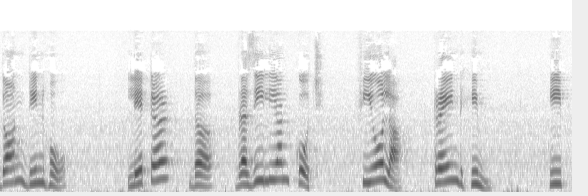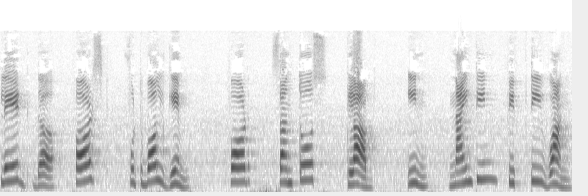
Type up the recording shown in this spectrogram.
Don Dinho, Later, the Brazilian coach Fiola trained him. He played the first football game for Santos Club in 1951.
